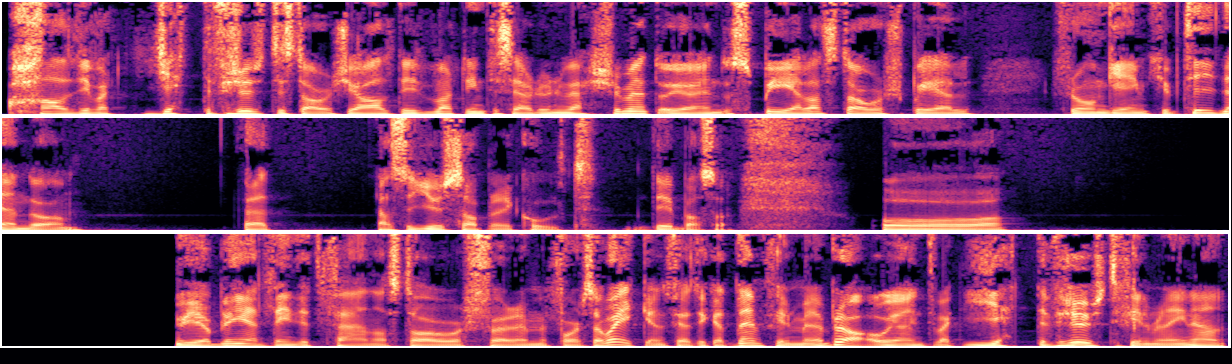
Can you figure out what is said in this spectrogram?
har aldrig varit jätteförtjust i Star Wars. Jag har alltid varit intresserad av universumet och jag har ändå spelat Star Wars-spel från GameCube-tiden då. För att, alltså ljussablar är coolt. Det är bara så. Och jag blev egentligen inte ett fan av Star Wars förrän med Force Awakens. För jag tycker att den filmen är bra och jag har inte varit jätteförtjust i filmerna innan.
